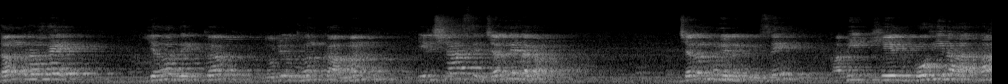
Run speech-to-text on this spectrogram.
दंग रह यह देखकर दुर्योधन का मन ईर्ष्या से जलने लगा। जलन होने लगी उसे। अभी खेल हो ही रहा था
